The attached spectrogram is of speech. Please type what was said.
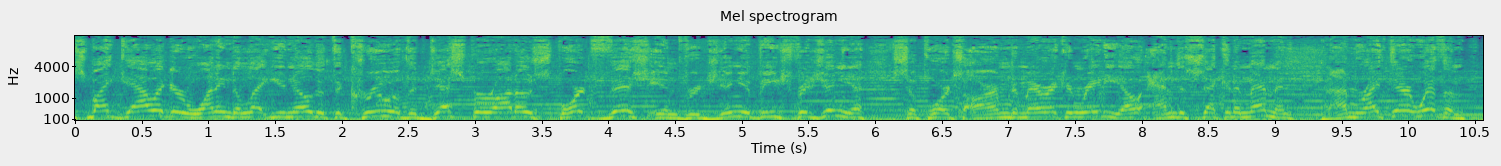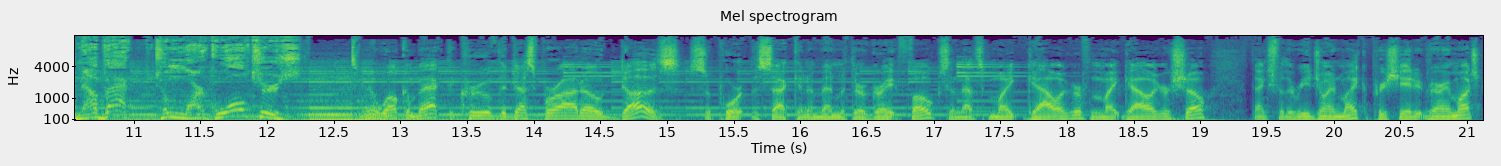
It's Mike Gallagher wanting to let you know that the crew of the Desperado Sport Fish in Virginia Beach, Virginia supports Armed American Radio and the Second Amendment, and I'm right there with them. Now back to Mark Walters. Yeah, welcome back. The crew of the Desperado does support the Second Amendment. They're great folks, and that's Mike Gallagher from the Mike Gallagher Show. Thanks for the rejoin, Mike. Appreciate it very much.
